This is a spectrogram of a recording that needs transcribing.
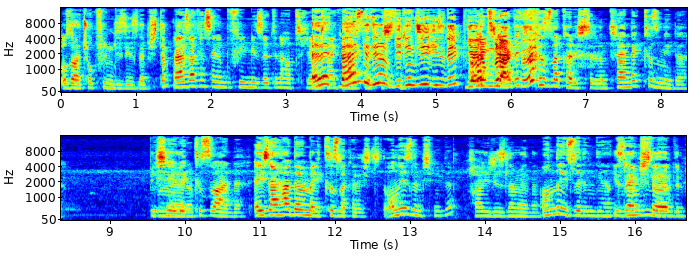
o zaman çok film dizi izlemiştim. Ben zaten senin bu filmi izlediğini hatırlıyorum. Evet ben de diyorum birinciyi izleyip Ama yarım trendeki bıraktı. kızla karıştırdım. Trendeki kız mıydı? Bir Bilmiyorum. şeyde kız vardı. Ejderha Dövmeli kızla karıştırdım. Onu izlemiş miydin? Hayır izlemedim. Onu da izledin diye hatırlıyorum. İzlemiş de olabilirim.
